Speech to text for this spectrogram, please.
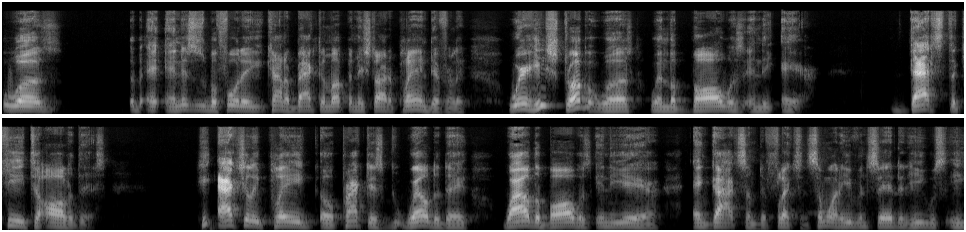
was, and this is before they kind of backed him up and they started playing differently. Where he struggled was when the ball was in the air. That's the key to all of this. He actually played or practiced well today while the ball was in the air and got some deflection. Someone even said that he was he,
